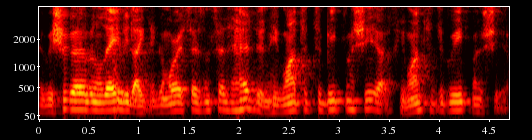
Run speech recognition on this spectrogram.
Yehoshua ben Levi, like the Gemara says in Sanhedrin, he wanted to beat Mashiach. He wanted to greet Mashiach.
